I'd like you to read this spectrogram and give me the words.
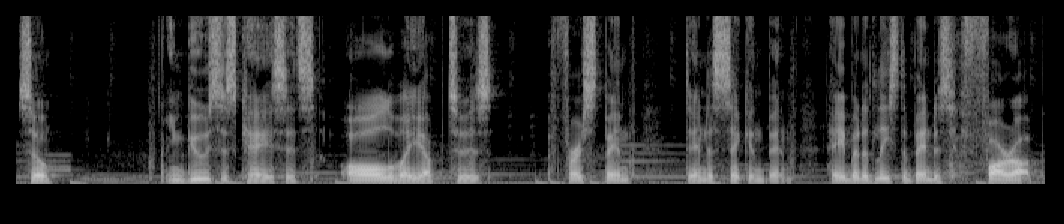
So in Guus's case, it's all the way up to his first bend, then the second bend. Hey, but at least the bend is far up.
